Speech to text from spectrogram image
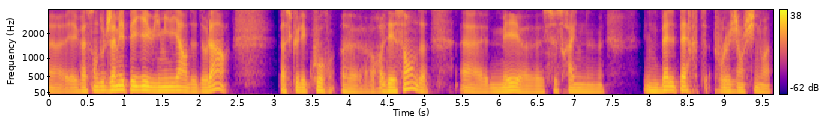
il va sans doute jamais payer 8 milliards de dollars parce que les cours redescendent, euh, mais euh, ce sera une, une belle perte pour le géant chinois.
